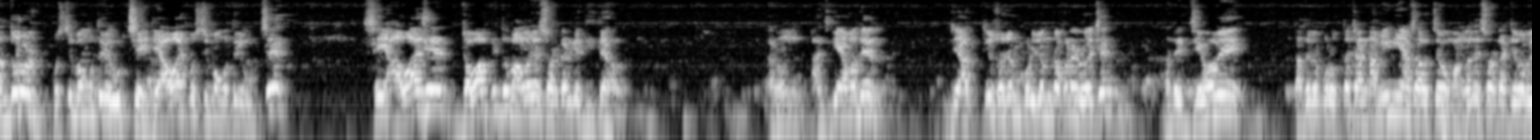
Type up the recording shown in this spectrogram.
আন্দোলন পশ্চিমবঙ্গ থেকে উঠছে, যে আওয়াজ পশ্চিমবঙ্গ থেকে উঠছে সেই আওয়াজের জবাব কিন্তু বাংলাদেশ সরকারকে দিতে হবে। কারণ আজকে আমাদের যে আত্মীয় স্বজন পরিজনরা ওখানে রয়েছেন তাদের যেভাবে তাদের উপর অত্যাচার নামিয়ে নিয়ে আসা হচ্ছে এবং বাংলাদেশ সরকার যেভাবে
